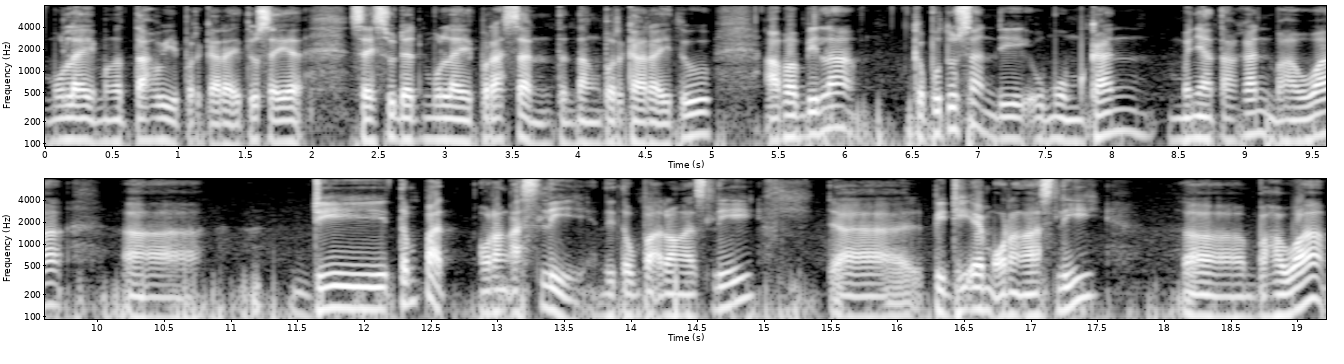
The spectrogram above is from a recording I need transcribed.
mulai mengetahui perkara itu. Saya saya sudah mulai perasan tentang perkara itu apabila keputusan diumumkan menyatakan bahawa uh, di tempat orang asli di tempat orang asli uh, PDM orang asli uh, bahawa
